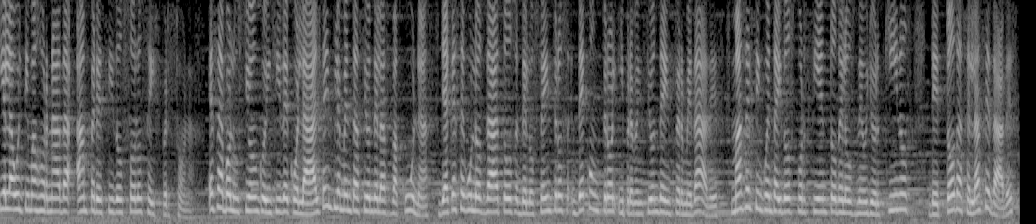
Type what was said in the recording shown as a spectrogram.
y en la última jornada han perecido solo seis personas. Esa evolución coincide con la alta implementación de las vacunas, ya que según los datos de los Centros de Control y Prevención de Enfermedades, más del 52% de los neoyorquinos de todas las edades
